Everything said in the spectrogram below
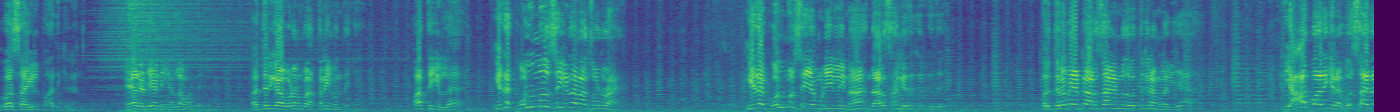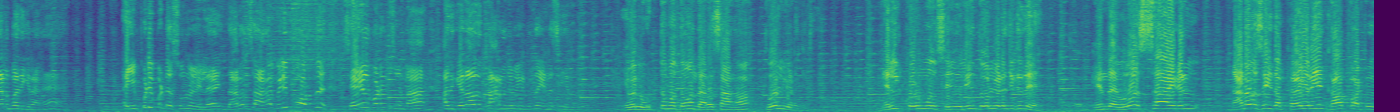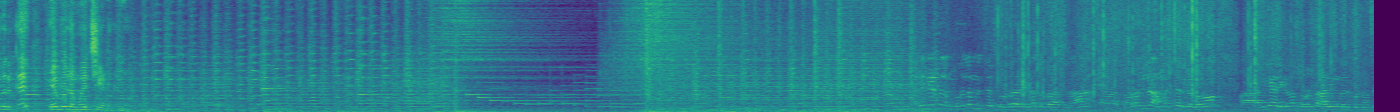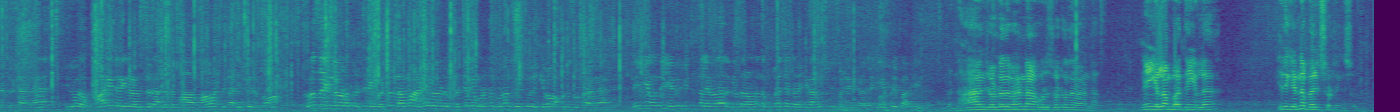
விவசாயிகள் பாதிக்கிறாங்க. நேரடியாக நீங்கள் எல்லாம் வந்தீங்க. பத்திரிக்கை உடன்பு அத்தனையும் வந்தீங்க. பார்த்தீங்கல்ல இதை கொள்முதல் செய்ய தான் நான் சொல்கிறேன் இதை கொள்முதல் செய்ய முடியலைன்னா இந்த அரசாங்கம் எதுக்கு இருக்குது? ஒரு திறமையற்ற அரசாங்கம் என்பதை ஒத்துக்கிறாங்களா ஐயா. யார் பாதிக்கிறா? விவசாயி தானே பாதிக்கிறாங்க. இப்படிப்பட்ட சூழ்நிலையில் இந்த அரசாங்கம் விழிப்போடு செயல்படும் சொன்னால் அதுக்கு ஏதாவது காரணம் சொல்லிட்டு இருந்தால் என்ன செய்யறது? இவர்கள் ஒட்டுமொத்தமாக இந்த அரசாங்கம் தோல்வி அடைஞ்சிட்டு நெல் கொள்முதல் செய்வதிலையும் தோல்வி அடைஞ்சிட்டது. இந்த விவசாயிகள் நடவு செய்த பயிரையும் காப்பாற்றுவதற்கு எவ்வித முயற்சி எடுக்கல சொல்றாரு என்ன சொல்றாருன்னா தொடர்ந்து அமைச்சர்களும் அதிகாரிகளும் தொடர்ந்து ஆய்வு மேற்கொண்டு வந்துட்டு இருக்காங்க. இது மானிட்டரிங் ஆஃபீஸர் அந்த மா- மாவட்டத்துக்கு அனுப்பியிருக்கோம். விவசாயிகளோட பிரச்சனை மட்டும் இல்லாமல் அனைவரோட பிரச்சனையும் உடனுக்குடன் தீர்த்து வைக்கிறோம் அப்படின்னு சொல்றாங்க. நீங்க வந்து எதிர்கட்சி தலைவராக இருக்கிறதுனால தான் இந்த குற்றச்சாட்டு வைக்கிறாங்கன்னு சொல்லி சொல்லியிருக்காரு. எப்படி பாக்குறீங்க? இப்போ நான் சொல்றது வேண்டாம் அவர் சொல்றது வேண்டாம். நீங்கள்லாம் பார்த்தீங்களா இதுக்கு என்ன பதில் சொல்றீங்க சொல்லுங்கள்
